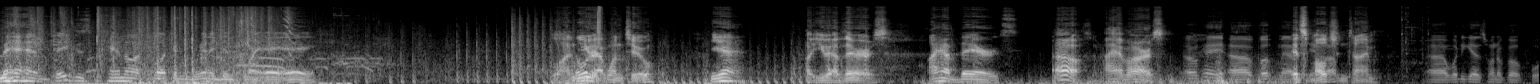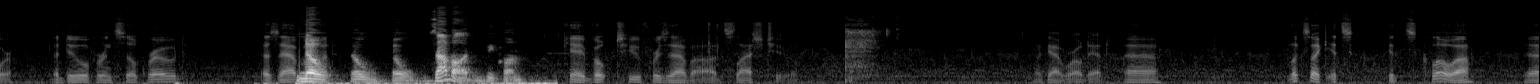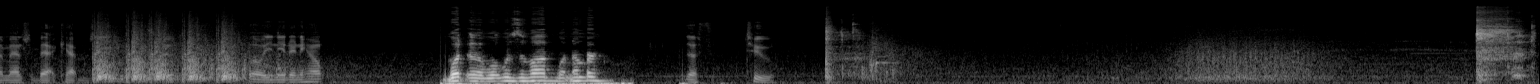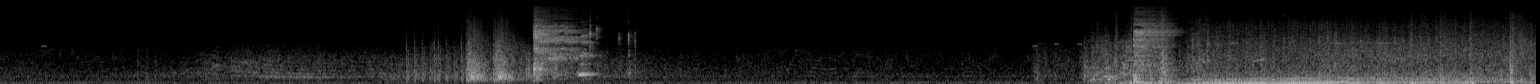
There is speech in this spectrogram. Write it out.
Man, they just cannot fucking win against my AA. Blind, you wonder- have one too? Yeah, Oh, you have theirs. I have theirs. Oh, I have ours. Okay, uh, vote map. It's came up. mulching time. Uh, what do you guys want to vote for? A do-over in Silk Road? A Zavod? No, no, no. Zavod would be fun. Okay, vote two for Zavod slash two. Okay, we're all dead. Uh, looks like it's it's Chloa. Uh, managed to back cap G. Chloa, you need any help? What, uh, what was Zavod? What number? The two.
